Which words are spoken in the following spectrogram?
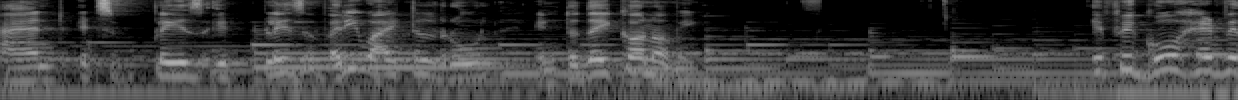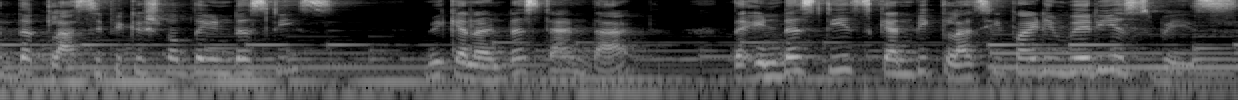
and it plays it plays a very vital role into the economy if we go ahead with the classification of the industries, we can understand that the industries can be classified in various ways.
